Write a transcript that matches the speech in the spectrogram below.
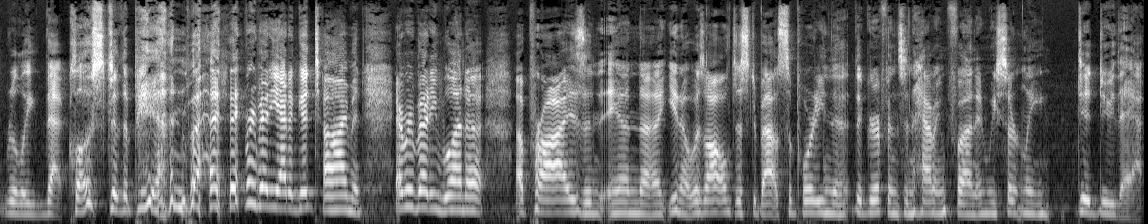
really that close to the pin, but everybody had a good time and everybody won a, a prize. And, and uh, you know, it was all just about supporting the, the Griffins and having fun. And we certainly did do that.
